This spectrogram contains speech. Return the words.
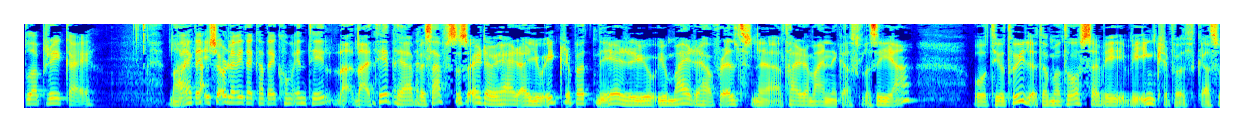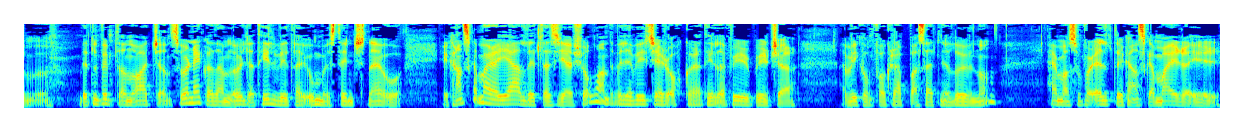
ble prika i Nei, det er ikke ordentlig vite hva det kom inn til. Nei, nei til det er besaft, så er det jo her, jo yngre bøttene er, jo, jo mer har foreldrene at her er meningen, skulle jeg si, Og til å tydligt att man tar seg vi, vi yngre folk, altså mellom 15 og 18, så er det ikke at de öliga tilvita i omhetstingarna. og jeg kan skal mer gärna lite att selv om det vil jeg vidare åkara til å fyrbyrja at vi kan få krappa sig till löven. Her man som foreldre kan skal mer er,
